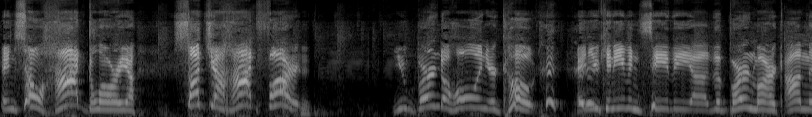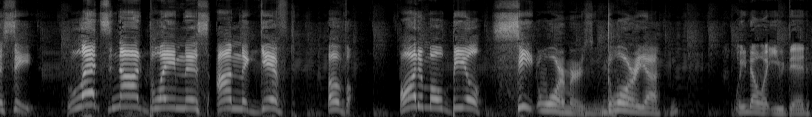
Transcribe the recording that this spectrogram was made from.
and so hot, Gloria. Such a hot fart. You burned a hole in your coat, and you can even see the uh, the burn mark on the seat. Let's not blame this on the gift of automobile seat warmers. Gloria. We know what you did.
